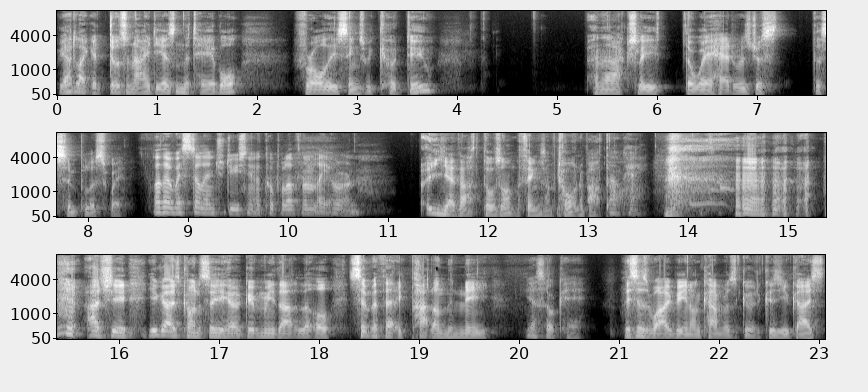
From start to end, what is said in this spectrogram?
we had like a dozen ideas on the table for all these things we could do. And then actually the way ahead was just the simplest way. Although we're still introducing a couple of them later on. Uh, Yeah, that those aren't the things I'm talking about though. Okay. Actually, you guys can't see her giving me that little sympathetic pat on the knee. Yes, okay. This is why being on camera is good because you guys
